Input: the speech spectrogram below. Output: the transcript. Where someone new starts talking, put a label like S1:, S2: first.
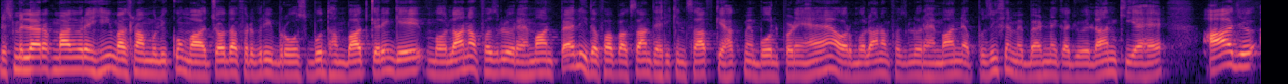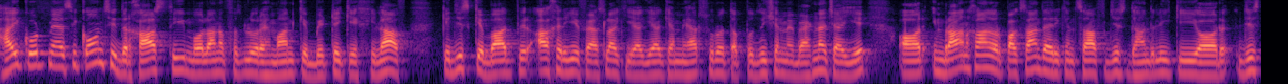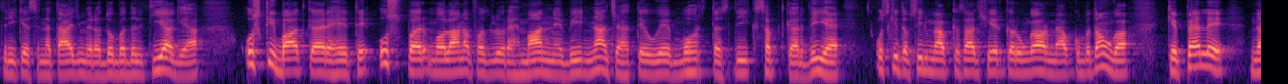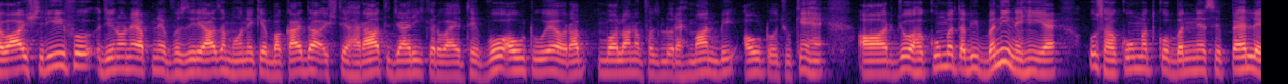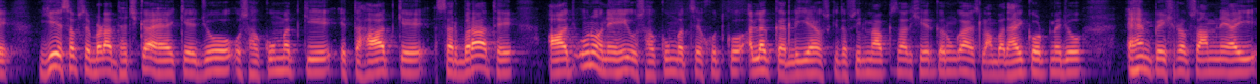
S1: बसमीम अल्लाम आज चौदह फरवरी, बरोज़ बुध हम बात करेंगे मौलाना फजलरहमान पहली दफ़ा पाकिस्तान तहरीक इंसाफ के हक़ में बोल पड़े हैं और मौलाना फजलरहमान ने अपोजिशन में बैठने का जो ऐलान किया है, आज हाई कोर्ट में ऐसी कौन सी दरख्वास्त थी मौलाना फजलरहमान के बेटे के ख़िलाफ़ कि जिसके बाद फिर आखिर ये फ़ैसला किया गया कि हमें हर सूरत अपोजिशन में बैठना चाहिए? और इमरान खान और पाकिस्तान तहरीक इंसाफ जिस धांधली की और जिस तरीके से नतज में रद्दबदल किया गया उसकी बात कह रहे थे, उस पर मौलाना फजलरहमान ने भी ना चाहते हुए मोहर तस्दीक सब्त कर दी है। उसकी तफसील मैं आपके साथ शेयर करूँगा और मैं आपको बताऊँगा कि पहले नवाज़ शरीफ, जिन्होंने अपने वज़ी अजम होने के बाकायदा इश्तहारात जारी करवाए थे, वो आउट हुए और अब मौलाना फजलरहमान भी आउट हो चुके हैं। और जो हकूमत अभी बनी नहीं है, उस हकूमत को बनने से पहले ये सबसे बड़ा धचका है कि जो उस हकूमत के इतिहाद के सरबरा थे, आज उन्होंने ही उस हकूमत से ख़ुद को अलग कर लिया है। उसकी तफसील मैं आपके साथ शेयर करूँगा। इस्लामाबाद हाई कोर्ट में जो अहम पेशरफ सामने आई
